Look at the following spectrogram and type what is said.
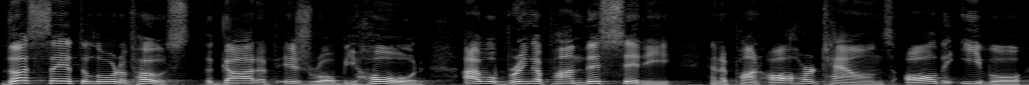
Thus saith the Lord of hosts, the God of Israel Behold, I will bring upon this city and upon all her towns all the evil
